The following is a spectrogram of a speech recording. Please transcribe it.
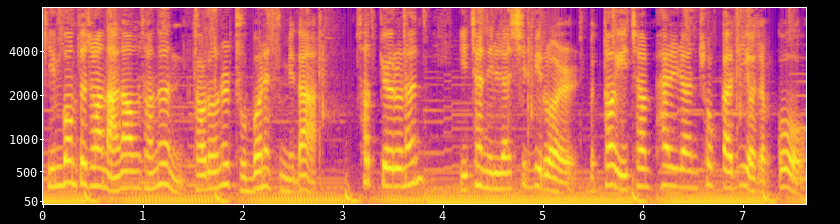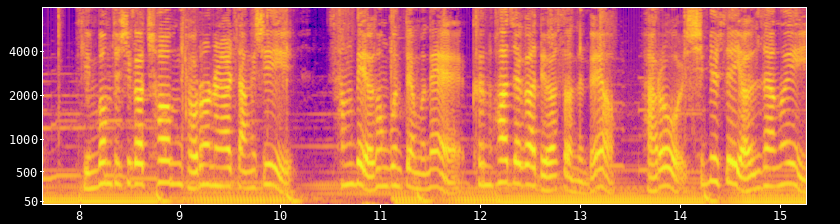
김범수 전 아나운서는 결혼을 두 번 했습니다. 첫 결혼은 2001년 11월부터 2008년 초까지 이어졌고 김범수 씨가 처음 결혼을 할 당시 상대 여성분 때문에 큰 화제가 되었었는데요. 바로 11세 연상의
